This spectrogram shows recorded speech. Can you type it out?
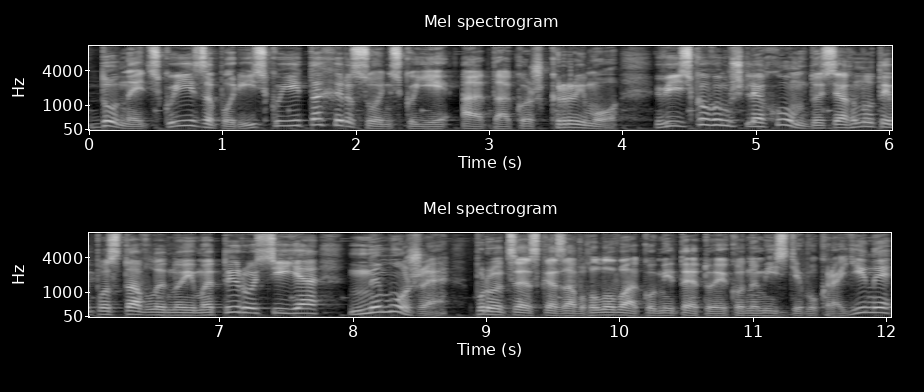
Донецької, Запорізької та Херсонської, а також Криму. Військовим шляхом досягнути поставленої мети Росія не може. Про це сказав голова комітету економістів України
